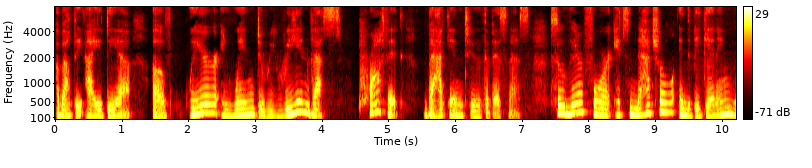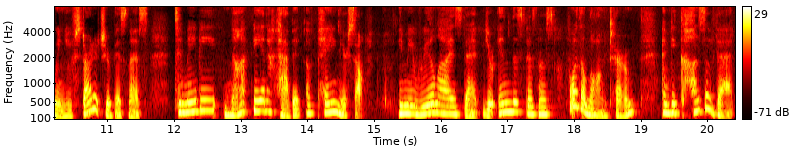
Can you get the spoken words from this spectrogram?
about the idea of where and when do we reinvest profit back into the business. So therefore, it's natural in the beginning when you've started your business to maybe not be in a habit of paying yourself. You may realize that you're in this business for the long term. And because of that,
